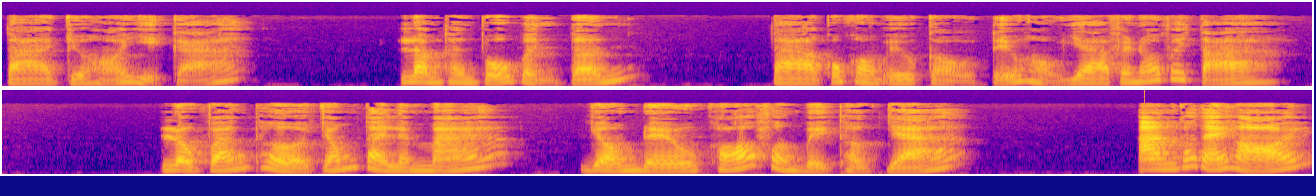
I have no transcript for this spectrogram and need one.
"Ta chưa hỏi gì cả." Lâm Thành Vũ bình tĩnh, "Ta cũng không yêu cầu tiểu hậu gia phải nói với ta." Lục Vãn Thừa chống tay lên má, giọng điệu khó phân biệt thật giả. "Anh có thể hỏi,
